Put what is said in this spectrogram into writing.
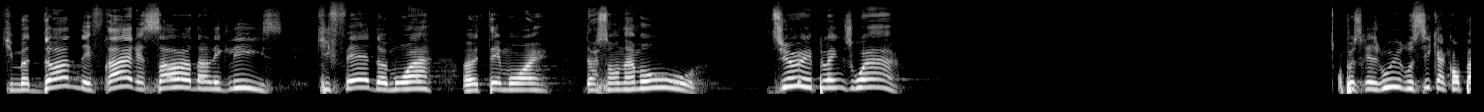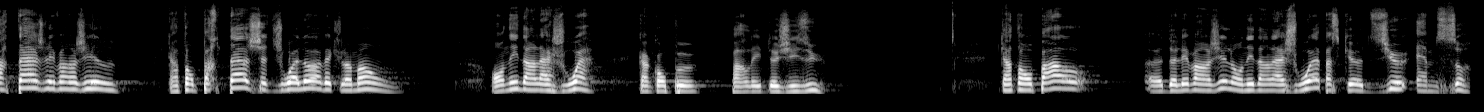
qui me donne des frères et sœurs dans l'Église, qui fait de moi un témoin de son amour. Dieu est plein de joie. On peut se réjouir aussi quand on partage l'Évangile, quand on partage cette joie-là avec le monde. On est dans la joie quand on peut parler de Jésus. Quand on parle euh, de l'Évangile, on est dans la joie parce que Dieu aime ça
